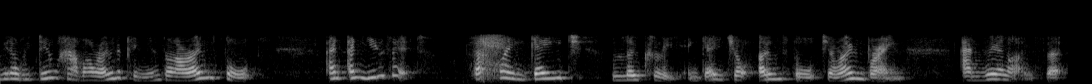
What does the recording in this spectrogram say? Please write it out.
you know, we do have our own opinions and our own thoughts and, and use it. That's why engage locally. Engage your own thoughts, your own brain, and realize that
